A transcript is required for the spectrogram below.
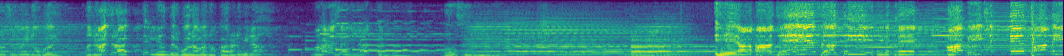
આજનો સમયનો હોય અને આજ રાત્રિની અંદર બોલાવવાનો કારણ વીરા? મહારાજા યાદ કરજો બહુ સારું હે આજે સતી રે આવી સ્વામી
